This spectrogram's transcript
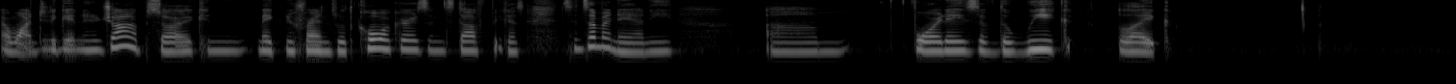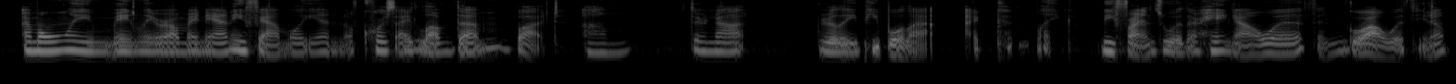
I wanted to get a new job so I can make new friends with coworkers and stuff because since I'm a nanny, um, four days of the week, like I'm only mainly around my nanny family, and of course I love them, but um, they're not really people that I could like be friends with or hang out with and go out with, you know.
